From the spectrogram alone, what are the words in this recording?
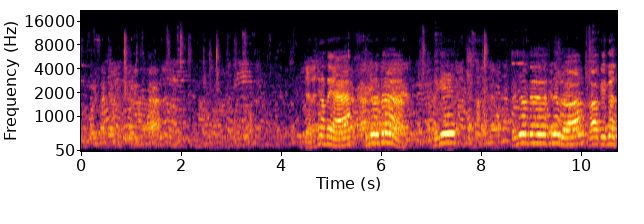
Simbolis aja untuk tidurin kita. Jelasin nanti ya. Sini nanti. Lagi. Sini nanti. Sini dong. Oke, good.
